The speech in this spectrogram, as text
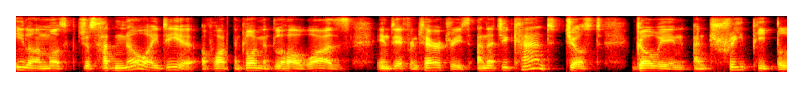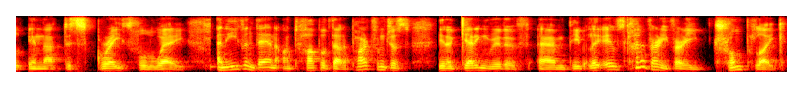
Elon Musk just had no idea of what employment law was in different territories, and that you can't just go in and treat people in that disgraceful way. And even then, on top of that, apart from just you know getting rid of um, people, it was kind of very, very Trump-like.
